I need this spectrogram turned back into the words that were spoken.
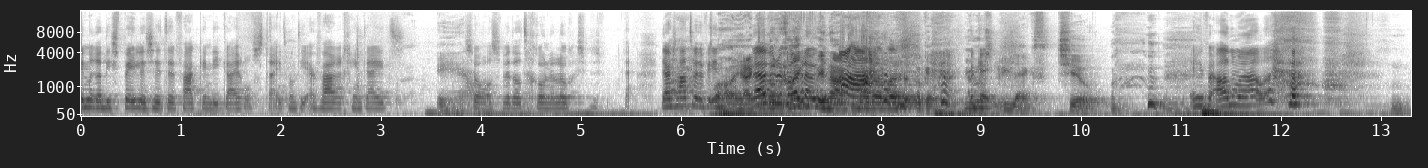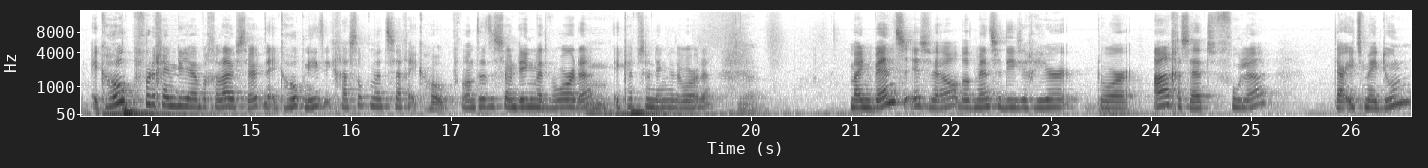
Kinderen die spelen zitten vaak in die Kairos tijd. Want die ervaren geen tijd Ja. zoals we dat chronologisch... Nou, daar zaten we even in. Oh, ja, we hebben er gelijk op inhaken. Ah! Oké, Oké. relax, chill. Even ademhalen. Hm. ik hoop voor degenen die hebben geluisterd. Nee, ik hoop niet. Ik ga stoppen met zeggen ik hoop. Want dit is zo'n ding met woorden. Hm. Ik heb zo'n ding met woorden. Ja. Mijn wens is wel dat mensen die zich hierdoor aangezet voelen, daar iets mee doen.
